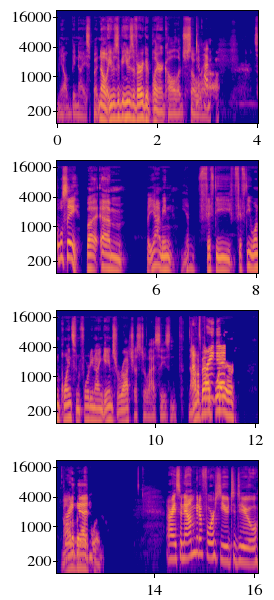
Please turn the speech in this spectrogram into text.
you know be nice, but no, he was a, he was a very good player in college. So Okay. uh, so we'll see. But um, but yeah, I mean, he had 50, 51 points in 49 games for Rochester last season. Not That's a bad pretty good. player. Not Pretty a bad good. player. All right, so now I'm going to force you to do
